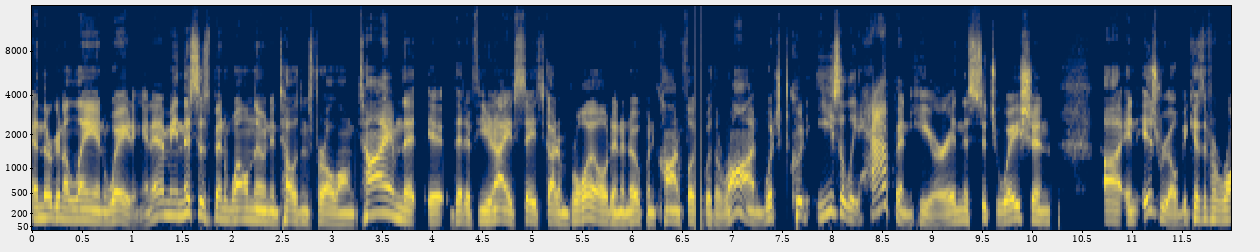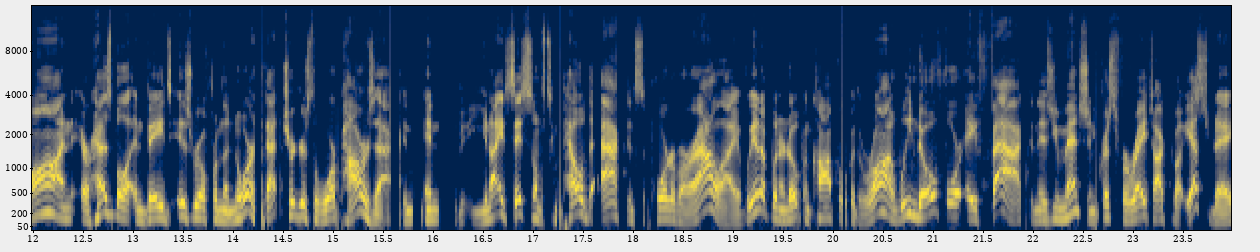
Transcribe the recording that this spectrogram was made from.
and they're going to lay in waiting. And I mean, this has been well known intelligence for a long time that it, that if the United States got embroiled in an open conflict with Iran, which could easily happen here in this situation uh, in Israel, because if Iran or Hezbollah invades Israel from the north, that triggers the War Powers Act, and, and the United States is almost compelled to act in support of our ally. If we end up in an open conflict with Iran, we know for a fact, and as you mentioned, Christopher Wray talked about yesterday,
